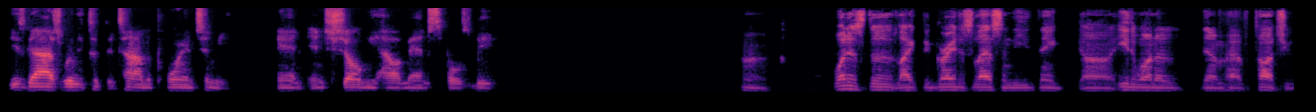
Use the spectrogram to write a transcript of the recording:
These guys really took the time to pour into me and and show me how a man is supposed to be. Hmm. What is the like the greatest lesson do you think uh, either one of them have taught you?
